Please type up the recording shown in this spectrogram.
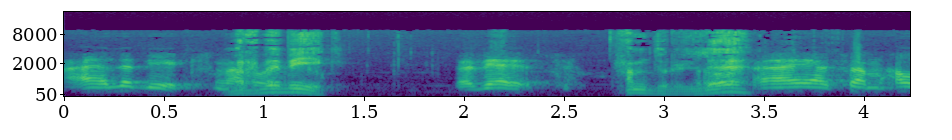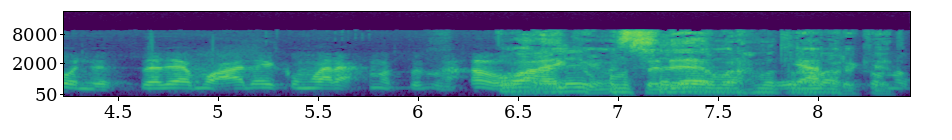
أهلا بك مرحبا بيك. الحمد لله. آه سامحوني. السلام عليكم ورحمة الله. وعليكم السلام ورحمة الله. وبركاته يعطيكم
